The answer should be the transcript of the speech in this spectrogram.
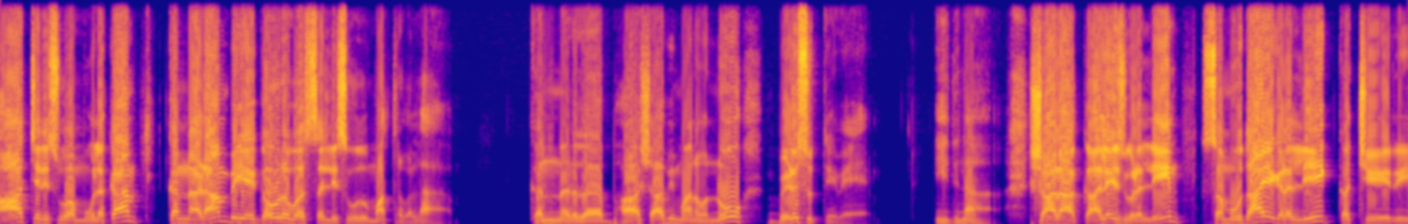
ಆಚರಿಸುವ ಮೂಲಕ ಕನ್ನಡಾಂಬೆಗೆ ಗೌರವ ಸಲ್ಲಿಸುವುದು ಮಾತ್ರವಲ್ಲ, ಕನ್ನಡದ ಭಾಷಾಭಿಮಾನವನ್ನು ಬೆಳೆಸುತ್ತೇವೆ. ಈ ದಿನ ಶಾಲಾ ಕಾಲೇಜುಗಳಲ್ಲಿ, ಸಮುದಾಯಗಳಲ್ಲಿ, ಕಚೇರಿ,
